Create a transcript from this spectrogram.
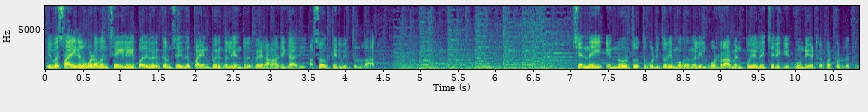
விவசாயிகள் உழவன் செயலியை பதிவிறக்கம் செய்து பயன்பெறுங்கள் என்று வேளாண் அதிகாரி அசோக் தெரிவித்துள்ளார். சென்னை எண்ணூர் தூத்துக்குடி துறைமுகங்களில் ஒன்றாம் எண் புயல் எச்சரிக்கை கூண்டு ஏற்றப்பட்டுள்ளது.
